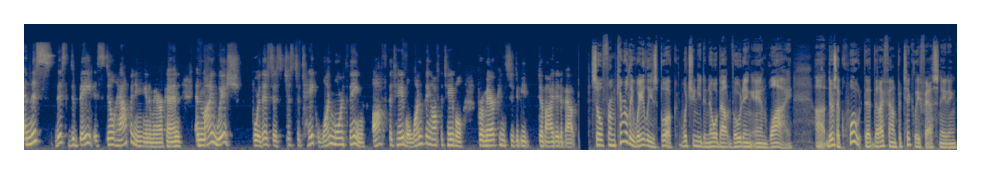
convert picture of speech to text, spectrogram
And this this debate is still happening in America. And and my wish for this is just to take one more thing off the table, one thing off the table for Americans to be divided about. So, from Kimberly Wehle's book, What You Need to Know About Voting and Why, uh, there's a quote that, that I found particularly fascinating.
